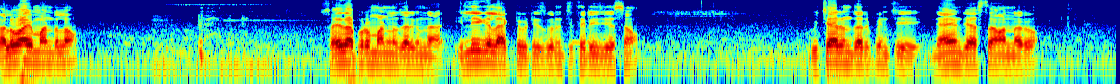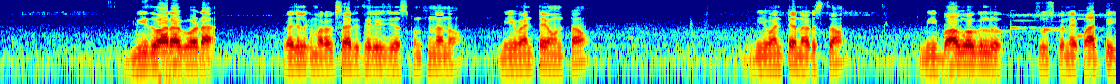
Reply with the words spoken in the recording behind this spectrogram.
కలువాయి మండలం సైదాపురం మండలం జరిగిన ఇల్లీగల్ యాక్టివిటీస్ గురించి తెలియజేశాం. విచారణ జరిపించి న్యాయం చేస్తామన్నారు. మీ ద్వారా కూడా ప్రజలకు మరొకసారి తెలియజేసుకుంటున్నాను. మీ వెంటే ఉంటాం. మీ వెంటే నడుస్తాం. మీ బాగోగులు చూసుకునే పార్టీ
